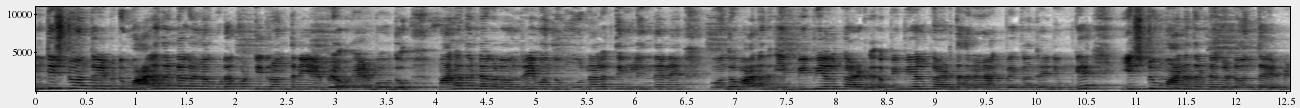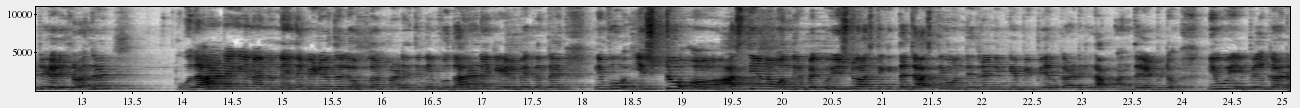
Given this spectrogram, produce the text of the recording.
ಇಂತಿಷ್ಟು ಅಂತ ಹೇಳ್ಬಿಟ್ಟು ಮಾನದಂಡಗಳನ್ನ ಕೂಡ ಕೊಟ್ಟಿದ್ರು ಅಂತಲೇ ಹೇಳ್ಬೇ, ಹೇಳ್ಬೋದು. ಮಾನದಂಡಗಳು ಅಂದರೆ ಒಂದು ಮೂರ್ನಾಲ್ಕು ತಿಂಗಳಿಂದನೇ ಒಂದು ಮಾನದ, ಈ B P L card B P L card ಧಾರರಾಗಬೇಕಂದ್ರೆ ನಿಮಗೆ ಇಷ್ಟು ಮಾನದಂಡಗಳು ಅಂತ ಹೇಳ್ಬಿಟ್ಟು ಹೇಳಿದರು. ಅಂದರೆ ಉದಾಹರಣೆಗೆ ನಾನು ನೆನೆ ವಿಡಿಯೋದಲ್ಲಿ ಅಪ್ಲೋಡ್ ಮಾಡಿದ್ದೀನಿ. ಉದಾಹರಣೆಗೆ ಹೇಳಬೇಕಂದ್ರೆ ನೀವು ಎಷ್ಟು ಆ, ಆಸ್ತಿಯನ್ನು ಹೊಂದಿರಬೇಕು ಇಷ್ಟು ಆಸ್ತಿಗಿಂತ ಜಾಸ್ತಿ ಹೊಂದಿದರೆ ನಿಮಗೆ ಬಿ ಪಿ ಎಲ್ ಕಾರ್ಡ್ ಇಲ್ಲ ಅಂತ ಹೇಳ್ಬಿಟ್ಟು. ನೀವು A P L card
